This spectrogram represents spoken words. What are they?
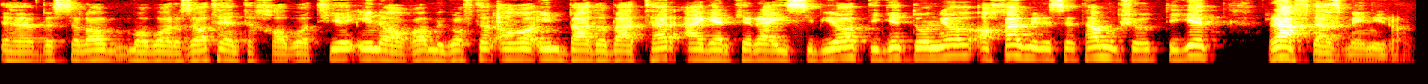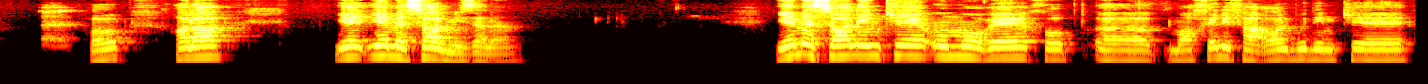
به اصطلاح مبارزات انتخاباتی این آقا می‌گفتن آقا این بد و بدتر اگر که رئیسی بیاد دیگه دنیا آخر می‌رسه. تموم شد. دیگه رفت از بین ایران. خب؟ حالا یه, یه مثال می‌زنم. یه مثال این که اون موقع خب ما خیلی فعال بودیم که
